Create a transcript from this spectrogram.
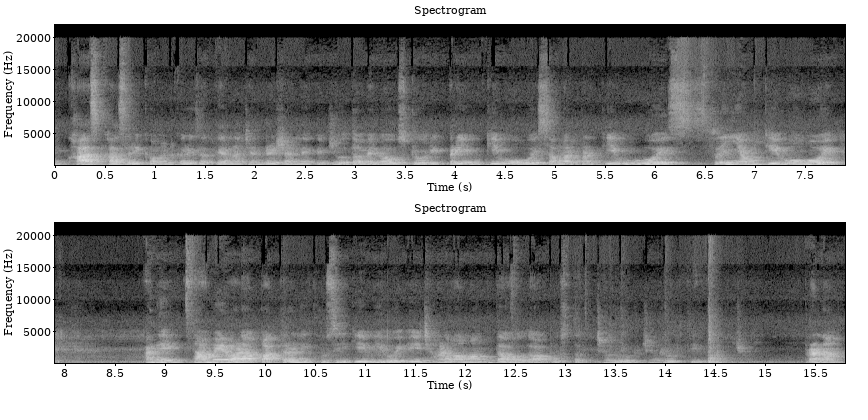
હું ખાસ ખાસ રિકમેન્ડ કરીશ અત્યારના જનરેશનને કે જો તમે લવ સ્ટોરી પ્રેમ કેવો હોય, સમર્પણ કેવું હોય, સંયમ કેવો હોય, અને સામેવાળા પાત્રની ખુશી કેવી હોય એ જાણવા માંગતા હો તો આ પુસ્તક જરૂર, જરૂરથી વાંચો પ્રણામ.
